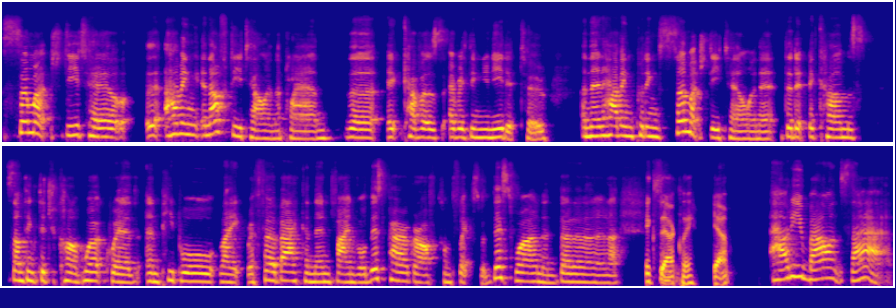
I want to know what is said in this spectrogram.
so much detail, uh, having enough detail in a plan that it covers everything you need it to, and then having putting so much detail in it that it becomes something that you can't work with and people like refer back and then find well this paragraph conflicts with this one and da da da da exactly. Yeah how do you balance that?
